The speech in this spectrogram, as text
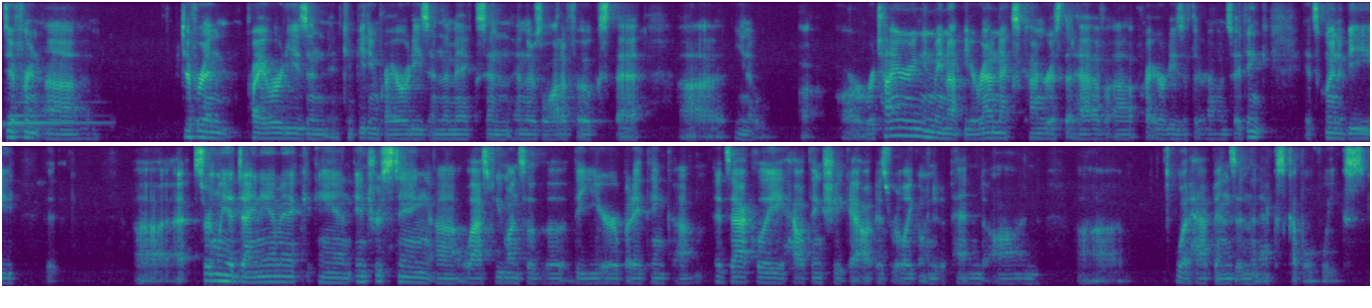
different uh, different priorities and, and, competing priorities in the mix. And, and there's a lot of folks that, uh, you know, are, retiring and may not be around next Congress that have uh, priorities of their own. So I think it's going to be uh, certainly a dynamic and interesting uh, last few months of the, the year, but I think um, exactly how things shake out is really going to depend on uh, what happens in the next couple of weeks.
